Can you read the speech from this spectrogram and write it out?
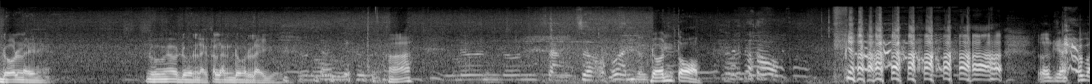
โดนอะไรเนี่ย รู้ไหมว่าโดนอะไรกำลังโดนอะไรอยู่ฮะโดนโดนสั่งสอนโดนตอบโดนตบโอเคไป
